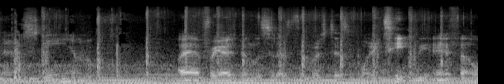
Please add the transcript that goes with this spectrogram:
Yeah, stamina. Oh yeah, Freo's been listed as the most disappointing team in the AFL.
